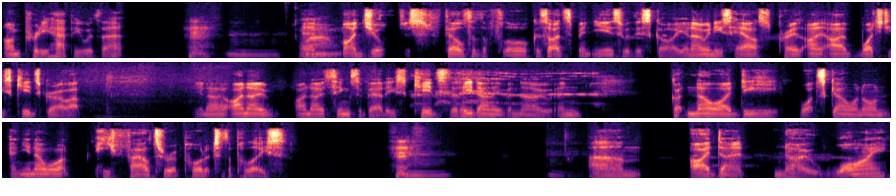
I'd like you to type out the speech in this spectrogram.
I'm pretty happy with that. Hmm. Mm. Wow. And my jaw just fell to the floor because I'd spent years with this guy, you know, in his house. Pre- I, I watched his kids grow up. You know, I know I know things about his kids that he don't even know, and got no idea what's going on. And you know what? He failed to report it to the police. Hmm. Mm. Um, I don't know why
